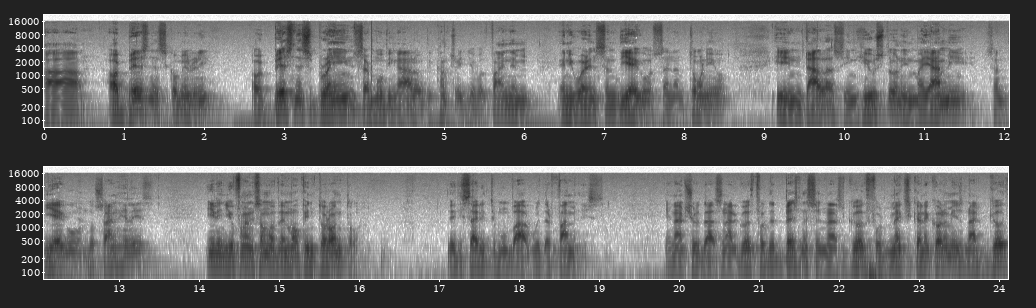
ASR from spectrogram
Uh, our business community, our business brains are moving out of the country. You will find them anywhere in San Diego, San Antonio, in Dallas, in Houston, in Miami, San Diego, Los Angeles. Even you find some of them up in Toronto. They decided to move out with their families. And I'm sure that's not good for the business and that's good for Mexican economy. It's not good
